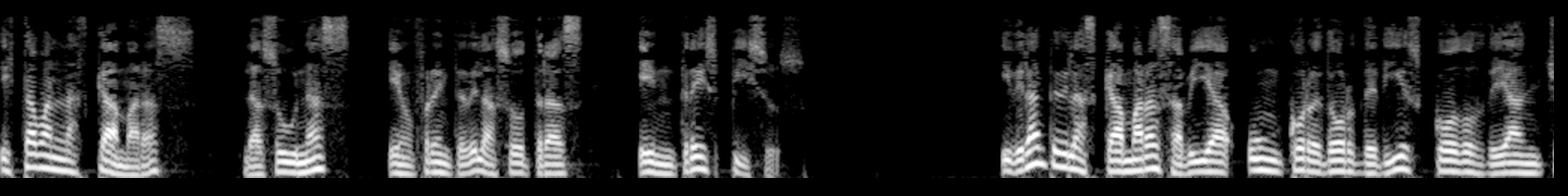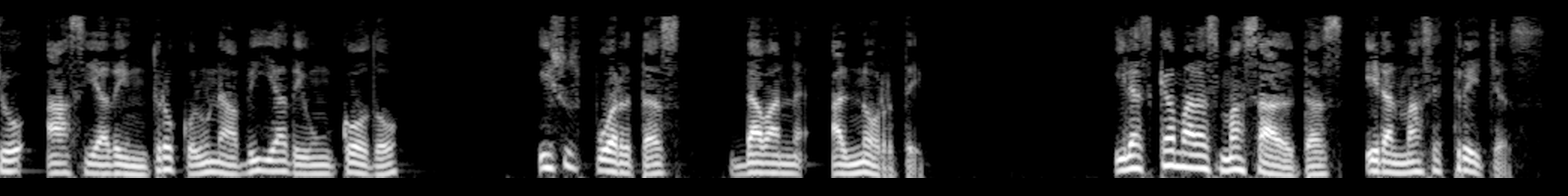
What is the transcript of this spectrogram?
estaban las cámaras, las unas enfrente de las otras, en tres pisos. Y delante de las cámaras había un corredor de diez codos de ancho hacia adentro con una vía de un codo, y sus puertas daban al norte. Y las cámaras más altas eran más estrechas,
